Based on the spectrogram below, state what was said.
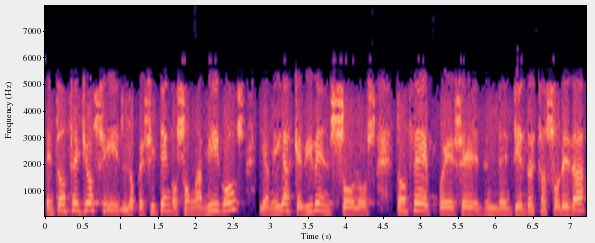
Entonces yo sí, lo que sí tengo son amigos y amigas que viven solos. Entonces, pues eh, entiendo esta soledad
